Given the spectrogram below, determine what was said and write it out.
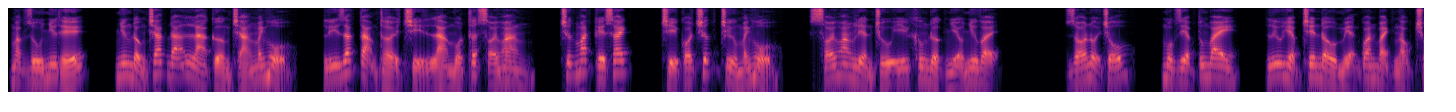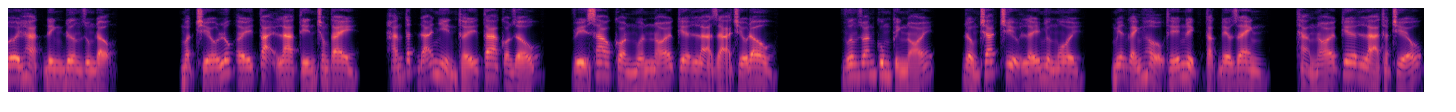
mặc dù như thế, nhưng đồng chắc đã là cường tráng mãnh hổ, Lý Giác tạm thời chỉ là một thất sói hoang, trước mắt kế sách, chỉ có trước trừ mãnh hổ, sói hoang liền chú ý không được nhiều như vậy. Gió nội chỗ, một diệp tung bay, lưu hiệp trên đầu miệng quan bạch ngọc trôi hạt đinh đương rung động. Mật chiếu lúc ấy tại La Tín trong tay, hắn tất đã nhìn thấy ta còn giấu, vì sao còn muốn nói kia là giả chiếu đâu. Vương Doan cung kính nói, đồng trác chịu lấy nhường ngôi, miễn gánh hậu thế nghịch tặc đeo danh, thẳng nói kia là thật chiếu,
